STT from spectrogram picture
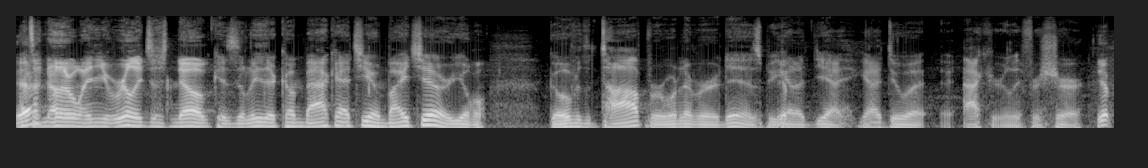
Yeah. another one you really just know because it'll either come back at you and bite you or you'll go over the top or whatever it is. But you Yep. got to, yeah, you got to do it accurately for sure. Yep.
